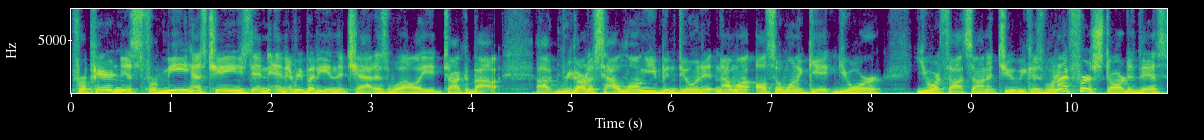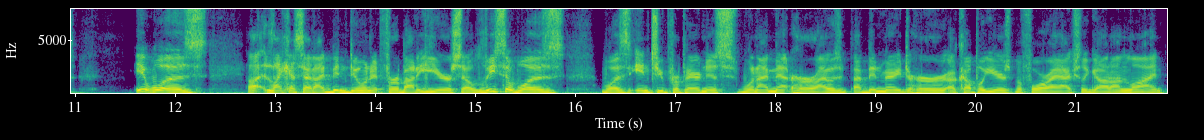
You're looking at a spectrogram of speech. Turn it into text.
preparedness for me has changed and, and everybody in the chat as well. You talk about uh, regardless how long you've been doing it and i want, also want to get your your thoughts on it too because when i first started this it was uh, like i said i'd been doing it for about a year or so. Lisa was was into preparedness when i met her. I was i've been married to her a couple years before i actually got online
